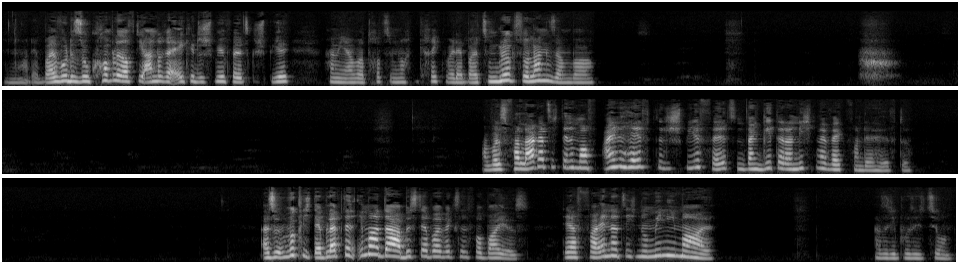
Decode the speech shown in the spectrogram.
Ja, der Ball wurde so komplett auf die andere Ecke des Spielfelds gespielt. Haben ihn aber trotzdem noch gekriegt, weil der Ball zum Glück so langsam war. Aber es verlagert sich dann immer auf eine Hälfte des Spielfelds und dann geht er dann nicht mehr weg von der Hälfte. Also wirklich, der bleibt dann immer da, bis der Ballwechsel vorbei ist. Der verändert sich nur minimal. Also die Position.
